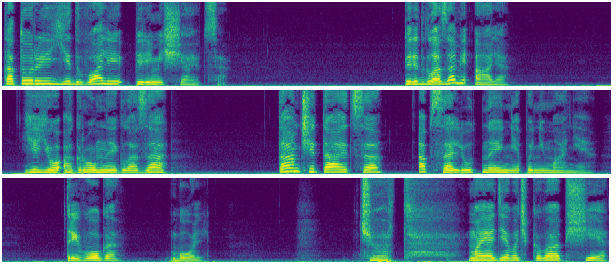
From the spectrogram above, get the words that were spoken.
которые едва ли перемещаются. Перед глазами Аля. Ее огромные глаза. Там читается абсолютное непонимание. Тревога, боль. Черт, моя девочка вообще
